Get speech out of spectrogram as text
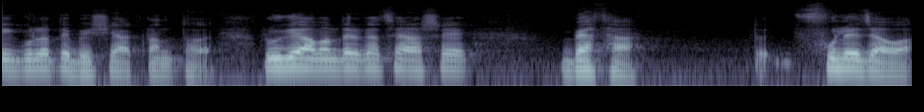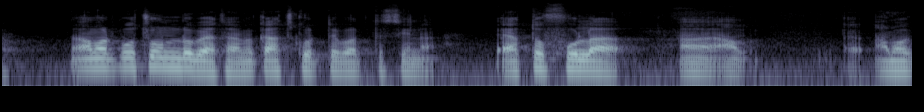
এইগুলোতে বেশি আক্রান্ত হয়। রুগী আমাদের কাছে আসে ব্যথা ফুলে যাওয়া। আমার প্রচণ্ড ব্যথা, আমি কাজ করতে পারতেছি না। এত ফোলা আমার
